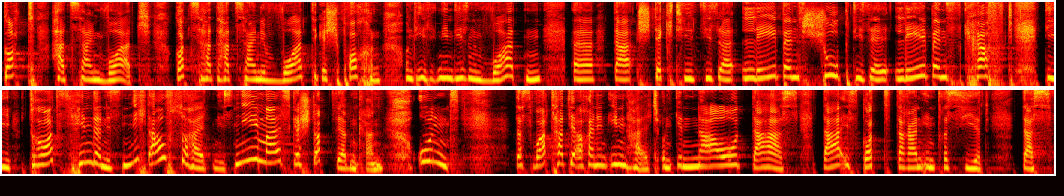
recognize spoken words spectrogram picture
Gott hat sein Wort. Gott hat, hat seine Worte gesprochen. Und in diesen Worten, äh, da steckt dieser Lebensschub, diese Lebenskraft, die trotz Hindernissen nicht aufzuhalten ist, niemals gestoppt werden kann. Und das Wort hat ja auch einen Inhalt. Und genau das, da ist Gott daran interessiert, dass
